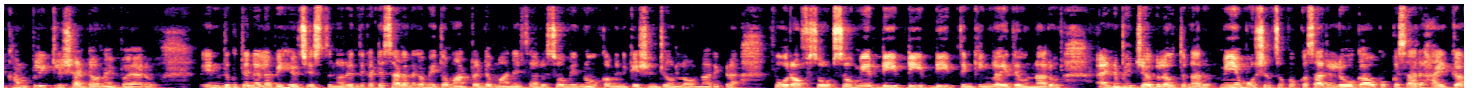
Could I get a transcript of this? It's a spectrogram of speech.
మీరు కంప్లీట్లీ షట్ డౌన్ అయిపోయారు. ఎందుకు తిన బిహేవ్ చేస్తున్నారు? ఎందుకంటే సడన్గా మీతో మాట్లాడడం మానేశారు. సో మీరు నో కమ్యూనికేషన్ జోన్లో ఉన్నారు ఇక్కడ. ఫోర్ ఆఫ్ సోర్స్ సో మీరు డీప్ డీప్ డీప్ థింకింగ్లో అయితే ఉన్నారు. అండ్ మీరు జగుల్ అవుతున్నారు. మీ ఎమోషన్స్ ఒక్కొక్కసారి లోగా ఒక్కొక్కసారి హైగా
